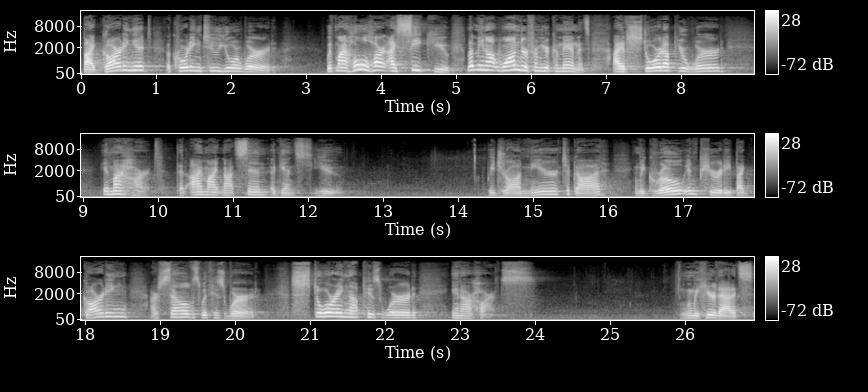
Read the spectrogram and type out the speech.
By guarding it according to your word. With my whole heart I seek you. Let me not wander from your commandments. I have stored up your word in my heart that I might not sin against you. We draw near to God and we grow in purity by guarding ourselves with His Word, storing up His Word in our hearts. When we hear that, it's,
